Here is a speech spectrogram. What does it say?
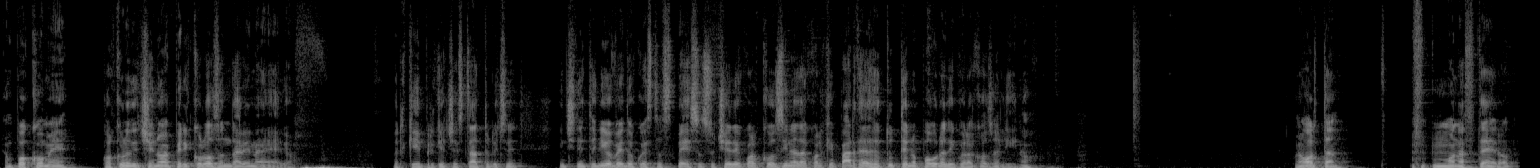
È un po' come qualcuno dice no, è pericoloso andare in aereo. Perché? Perché c'è stato l'incidente lì, io vedo questo spesso, succede qualcosina da qualche parte, adesso tutti hanno paura di quella cosa lì, no? Una volta in monastero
